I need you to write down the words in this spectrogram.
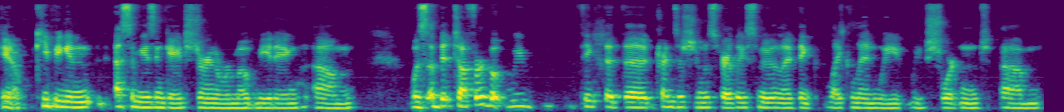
you know, keeping in SMEs engaged during a remote meeting um, was a bit tougher, but we think that the transition was fairly smooth. And I think, like Lynn, we we've shortened um,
